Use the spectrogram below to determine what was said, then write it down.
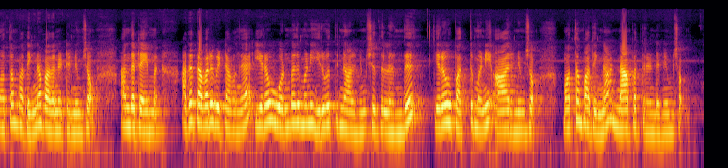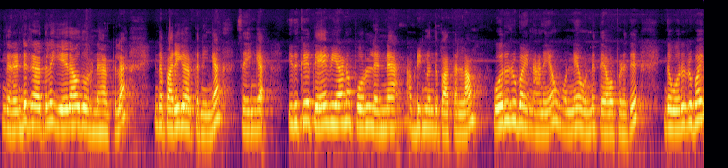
மொத்தம் பார்த்திங்கன்னா பதினெட்டு நிமிஷம் அந்த டைமு அதை தவற விட்டவங்க இரவு ஒன்பது மணி இருபத்தி நாலு நிமிஷத்துலேருந்து இரவு பத்து மணி ஆறு நிமிஷம். மொத்தம் பார்த்திங்கன்னா நாற்பத்தி ரெண்டு நிமிஷம். இந்த ரெண்டு நேரத்தில் ஏதாவது ஒரு நேரத்தில் இந்த பரிகாரத்தை நீங்கள் செய்யுங்க. இதுக்கு தேவையான பொருள் என்ன அப்படின்னு வந்து பார்த்தலாம் ஒரு ரூபாய் நாணயம் ஒன்றே ஒன்று தேவைப்படுது. இந்த ஒரு ரூபாய்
